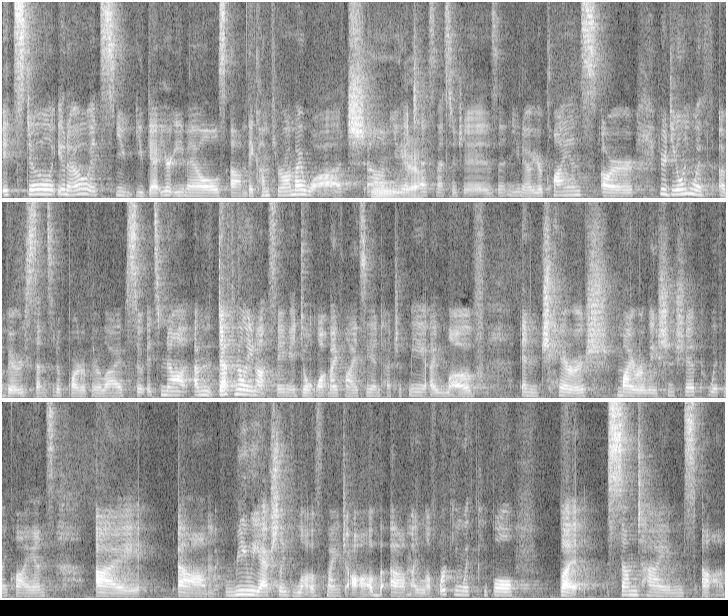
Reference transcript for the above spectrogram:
it's still, you know, it's you. You get your emails. Um, they come through on my watch. Um, Ooh, you get yeah. text messages, and you know, your clients are. You're dealing with a very sensitive part of their lives, so it's not. I'm definitely not saying I don't want my clients to get in touch with me. I love and cherish my relationship with my clients. I um, really actually love my job. Um, I love working with people, but sometimes um,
